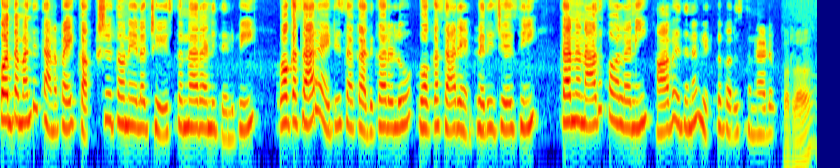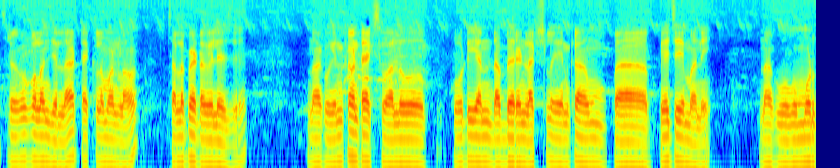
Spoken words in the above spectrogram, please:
కొంతమంది తనపై కక్షతోనే ఇలా చేస్తున్నారని తెలిపి ఒకసారి ఐటీ శాఖ అధికారులు ఒకసారి ఎంక్వైరీ చేసి తనను ఆదుకోవాలని ఆవేదన వ్యక్తపరుస్తున్నాడు. శ్రీకాకుళం జిల్లా టెక్కల మండలం చల్లపేట విలేజ్. నాకు ఇన్కమ్ ట్యాక్స్ వాళ్ళు కోటి ఎన్ డెబ్బై రెండు లక్షలు ఇన్కమ్ పే చేయమని. నాకు మూడు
